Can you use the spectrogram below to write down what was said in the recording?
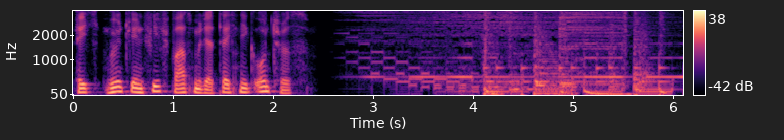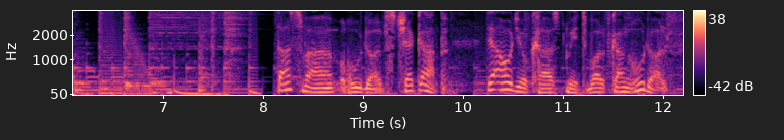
Ich wünsche Ihnen viel Spaß mit der Technik und Tschüss. Das war Rudolfs Check-up, der Audiocast mit Wolfgang Rudolf.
